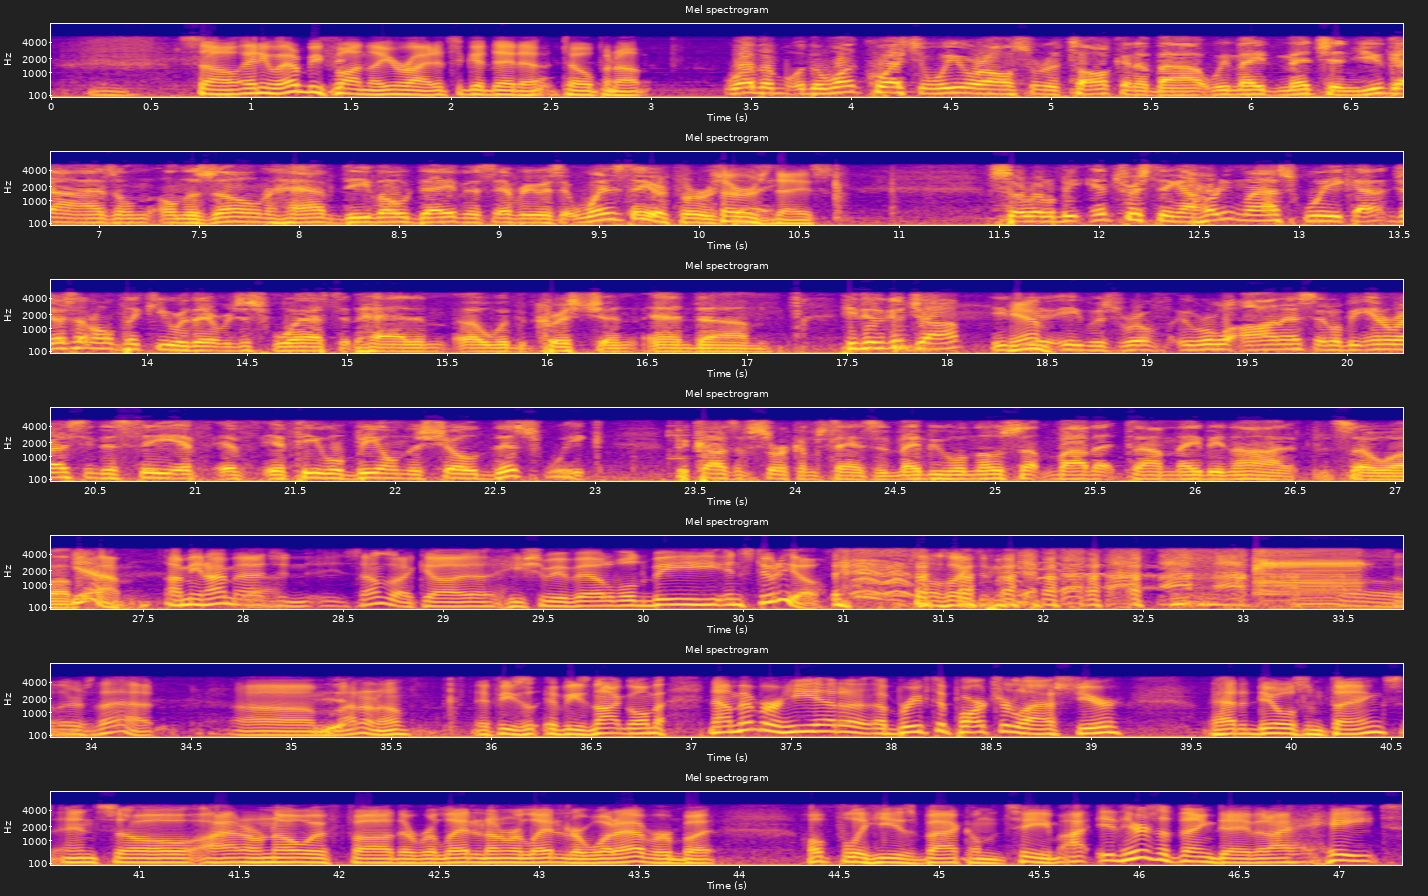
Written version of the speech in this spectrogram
So anyway, it'll be fun though. You're right. It's a good day to, to open up. Well, the, the one question we were all sort of talking about, we made mention. You guys on on the zone have Devo Davis every. Was it Wednesday or Thursday? Thursdays. So it'll be interesting. I heard him last week. I, just I don't think you were there. It was just Wes that had him uh, with the Christian, and um, he did a good job. He, Yeah. he was real, real honest. It'll be interesting to see if, if if he will be on the show this week because of circumstances. Maybe we'll know something by that time. Maybe not. So uh, Yeah, I mean, I imagine it sounds like uh, he should be available to be in studio. sounds like to me. so there's that. Um, I don't know if he's if he's not going back. Now remember, he had a, a brief departure last year, had to deal with some things, and so I don't know if uh, they're related, unrelated, or whatever. But hopefully, he is back on the team. I, here's the thing, David. I hate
